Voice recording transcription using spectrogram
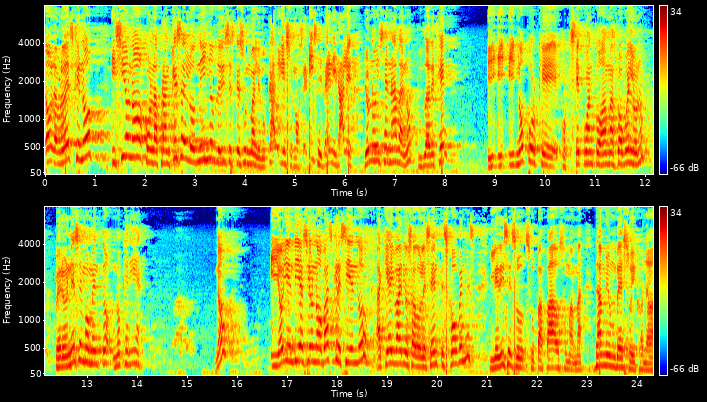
No, la verdad es que no. Y sí o no, con la franqueza de los niños le dices que es un maleducado y eso no se dice, ven y dale. Yo no hice nada, ¿no? Pues la dejé. Y, y, y no porque, porque sé cuánto ama a su abuelo, ¿no? Pero en ese momento no quería. ¿No? Y hoy en día, sí o no, vas creciendo, aquí hay varios adolescentes jóvenes, y le dice su, su papá o su mamá, dame un beso, hijo, no,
